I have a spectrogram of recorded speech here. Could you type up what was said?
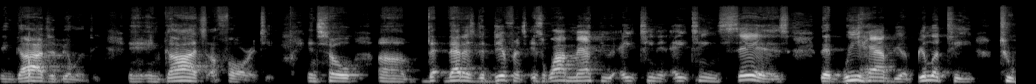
in God's ability, in, God's authority. And so um, th- that is the difference. Is why Matthew 18 and 18 says that we have the ability to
